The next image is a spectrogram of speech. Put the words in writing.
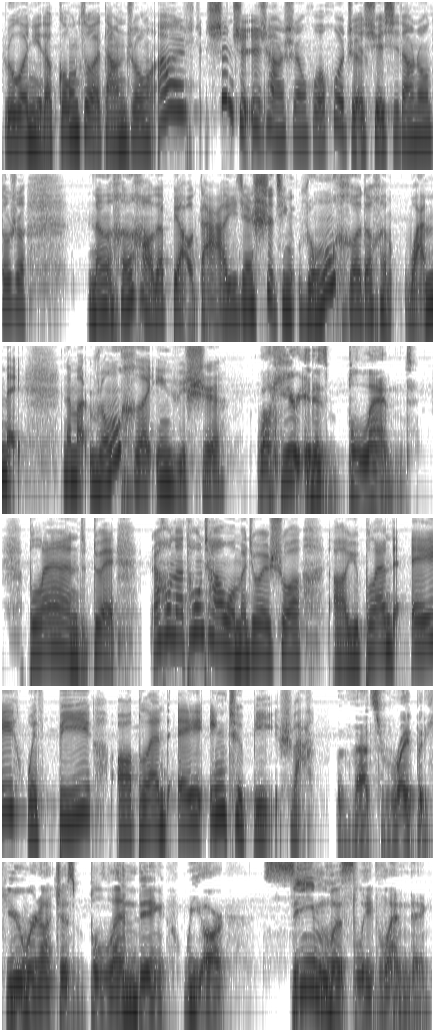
如果你的工作当中啊，甚至日常生活或者学习当中，都是能很好的表达一件事情，融合的很完美。那么融合英语是？Well, here it is blend. Blend 对，然后呢，通常我们就会说，呃、uh,，you blend A with B or blend A into B，是吧？That's right, but here we're not just blending, we are seamlessly blending.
